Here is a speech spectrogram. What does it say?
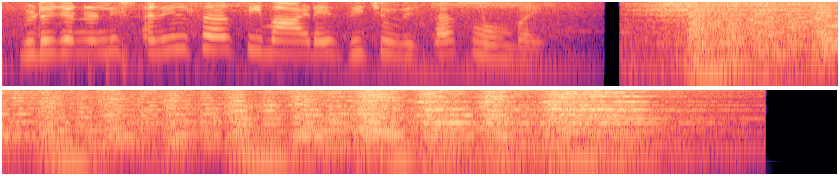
व्हिडिओ जर्नलिस्ट अनिल सह सीमा आडे झी चोवीस तास मुंबई.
